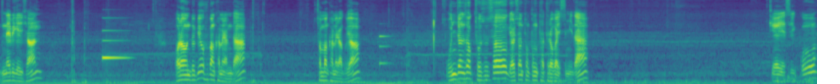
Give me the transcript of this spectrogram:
내비게이션. 어라운드 뷰 후방 카메라입니다. 전방 카메라고요. 운전석, 조수석, 열선 통풍 다 들어가 있습니다. GIS 있고.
